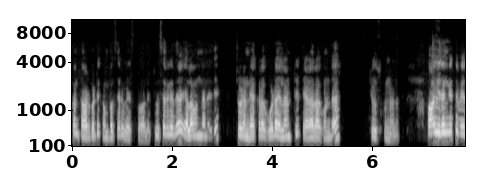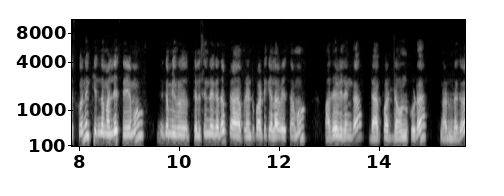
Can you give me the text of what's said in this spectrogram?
కానీ థర్డ్ పట్టి కంపల్సరీ వేసుకోవాలి. చూసారు కదా ఎలా ఉందనేది? చూడండి ఎక్కడ కూడా ఎలాంటి తేడా రాకుండా చూసుకున్నాను. ఆ విధంగా అయితే వేసుకొని కింద మళ్ళీ సేమ్ ఇంకా మీకు తెలిసిందే కదా ఫ్రంట్ పార్టీకి ఎలా వేసామో అదే విధంగా బ్యాక్ పార్ట్ డౌన్ కూడా నడుము దగ్గర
